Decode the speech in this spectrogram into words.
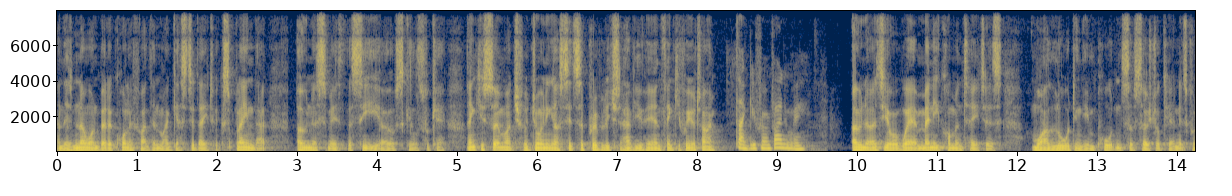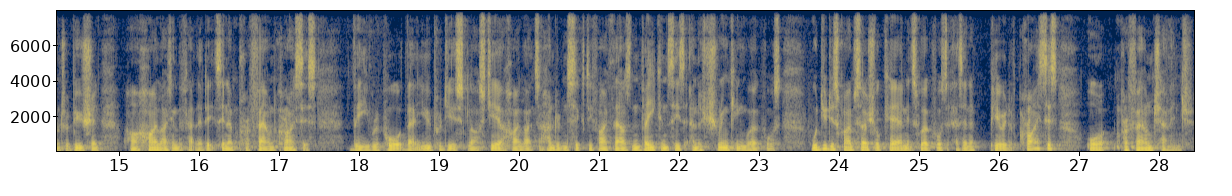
and there's no one better qualified than my guest today to explain that. Oonagh Smyth, the CEO of Skills for Care. Thank you so much for joining us. It's a privilege to have you here, and thank you for your time. Thank you for inviting me. Oonagh, as you're aware, many commentators, while lauding the importance of social care and its contribution, are highlighting the fact that it's in a profound crisis. The report that you produced last year highlights 165,000 vacancies and a shrinking workforce. Would you describe social care and its workforce as in a period of crisis or profound challenge?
